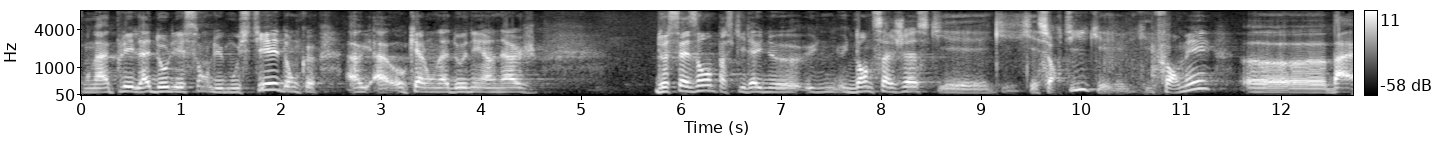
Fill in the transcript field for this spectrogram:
qu'on a appelé l'adolescent du moustier, donc, euh, auquel on a donné un âge de 16 ans parce qu'il a une, dent de sagesse qui est, qui, est sortie, qui est, formée. Euh, bah,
